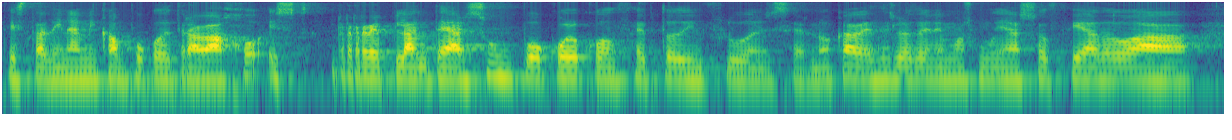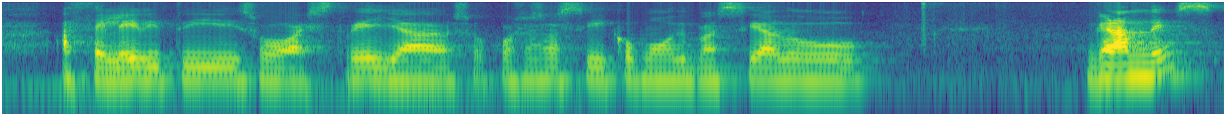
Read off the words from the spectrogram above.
de esta dinámica un poco de trabajo, es replantearse un poco el concepto de influencer, ¿no? que a veces lo tenemos muy asociado a, a celebrities o a estrellas o cosas así como demasiado grandes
